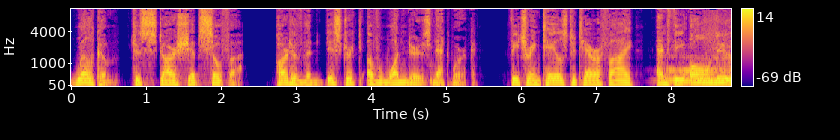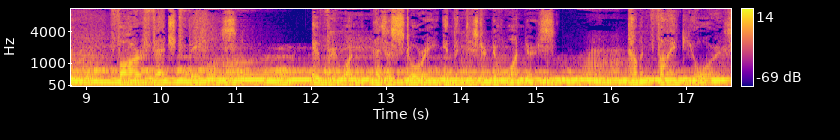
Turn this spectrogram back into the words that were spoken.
Welcome to Starship Sofa, part of the District of Wonders network, featuring Tales to Terrify and the all new Far Fetched Fables. Everyone has a story in the District of Wonders. Come and find yours.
